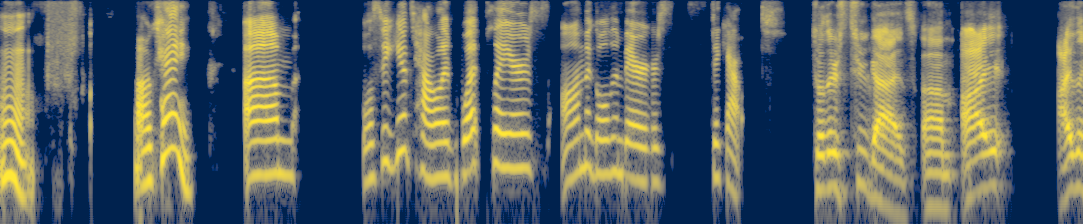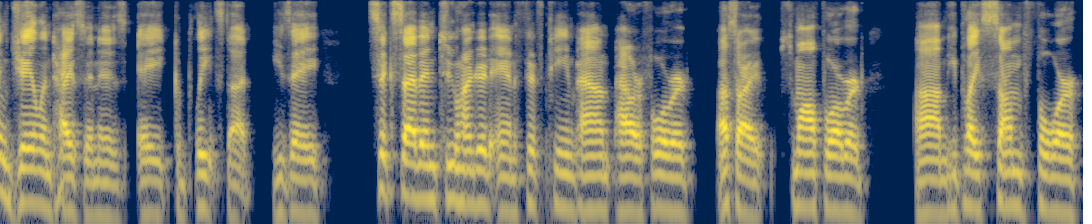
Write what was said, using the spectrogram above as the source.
Hmm. Okay. Um, well, speaking of talent, what players on the Golden Bears stick out? So there's two guys. Um, I I think Jaylon Tyson is a complete stud. He's a 6'7, 215 pound power forward. Oh, sorry, small forward. Um, he plays some four.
